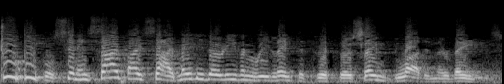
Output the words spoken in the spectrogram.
Two people sitting side by side, maybe they're even related with the same blood in their veins.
